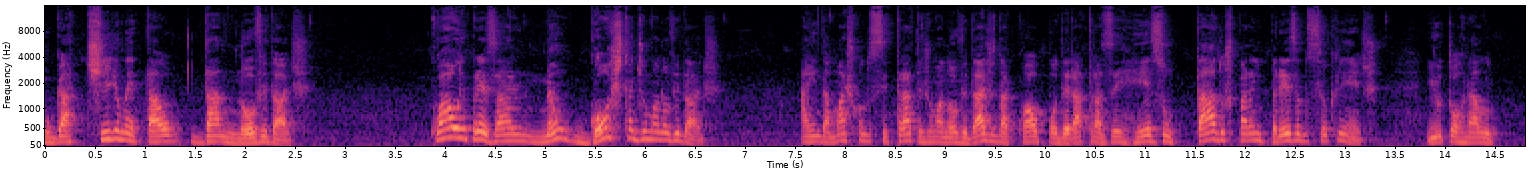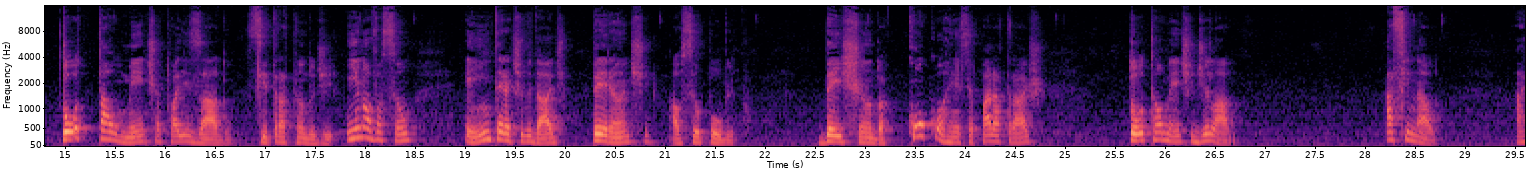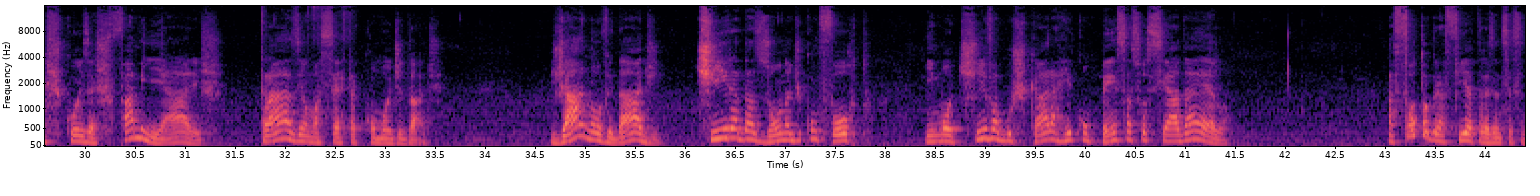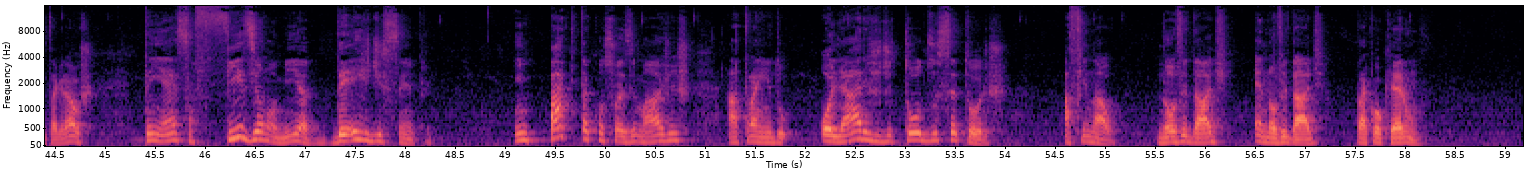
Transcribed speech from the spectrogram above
o gatilho mental da novidade. Qual empresário não gosta de uma novidade? Ainda mais quando se trata de uma novidade da qual poderá trazer resultados para a empresa do seu cliente e o torná-lo totalmente atualizado, se tratando de inovação e interatividade perante ao seu público, deixando a concorrência para trás totalmente de lado. Afinal, as coisas familiares trazem uma certa comodidade. Já a novidade tira da zona de conforto e motiva a buscar a recompensa associada a ela. A fotografia 360 graus tem essa fisionomia desde sempre. Impacta com suas imagens, atraindo olhares de todos os setores. Afinal, novidade é novidade para qualquer um.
